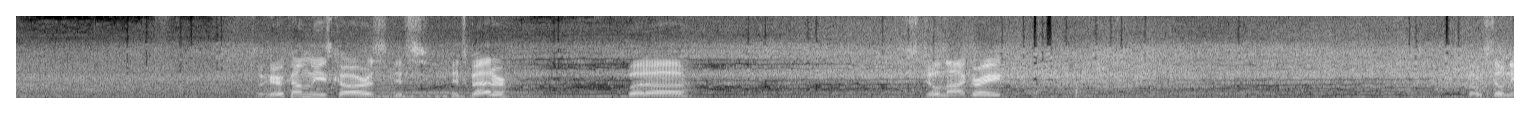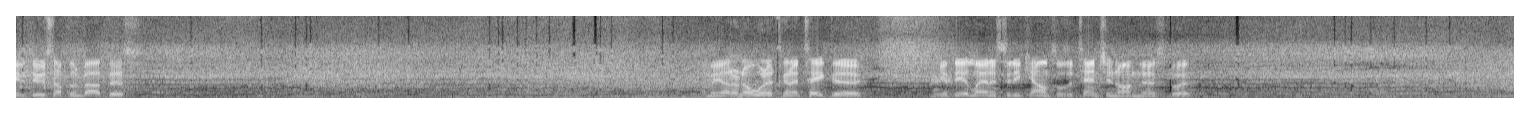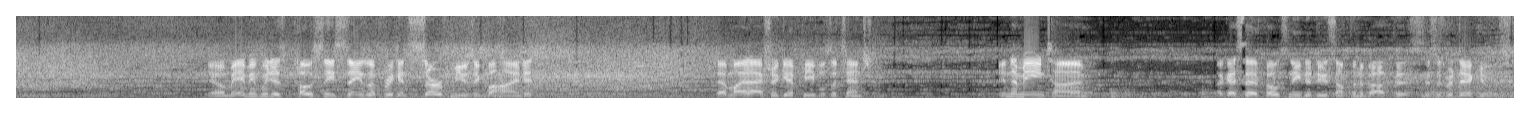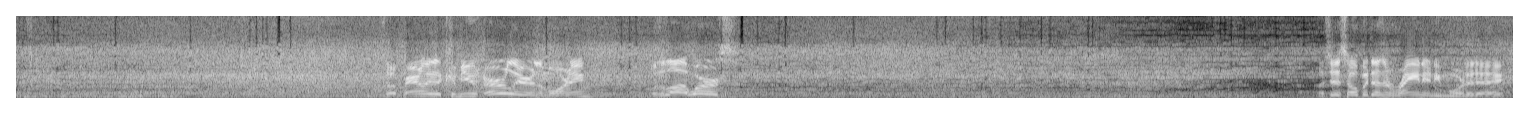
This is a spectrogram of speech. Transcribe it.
So here come these cars. It's, it's better, but uh, still not great. Folks still need to do something about this. I mean, I don't know what it's going to take to get the Atlanta City Council's attention on this, but you know, maybe if we just post these things with freaking surf music behind it, that might actually get people's attention. In the meantime, like I said, folks need to do something about this. This is ridiculous. So apparently the commute earlier in the morning was a lot worse. Let's just hope it doesn't rain anymore today.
